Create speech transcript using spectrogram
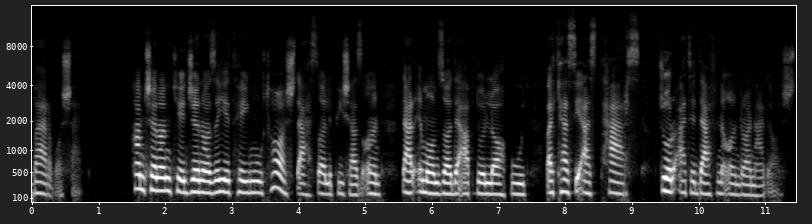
بر باشد. همچنان که جنازه تیمورتاش ده سال پیش از آن در امامزاده عبدالله بود و کسی از ترس جرأت دفن آن را نداشت.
